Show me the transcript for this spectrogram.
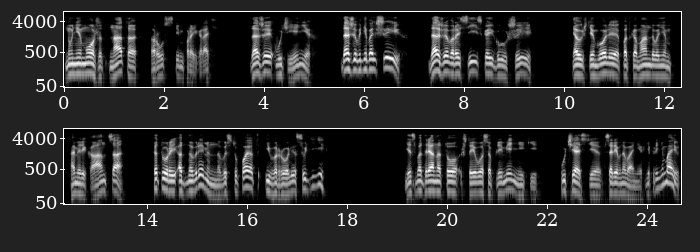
Ну не может НАТО русским проиграть. Даже в учениях, даже в небольших, даже в российской глуши, а уж тем более под командованием американца, который одновременно выступает и в роли судьи. Несмотря на то, что его соплеменники участие в соревнованиях не принимают,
